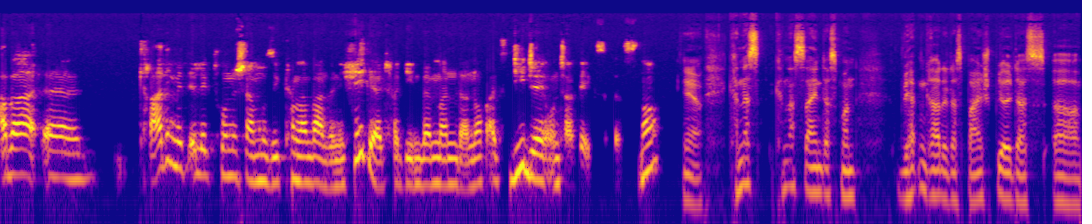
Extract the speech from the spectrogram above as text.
Aber äh, gerade mit elektronischer Musik kann man wahnsinnig viel Geld verdienen, wenn man dann noch als DJ unterwegs ist. Ne? Ja, kann das, kann das sein, dass man, wir hatten gerade das Beispiel, dass äh,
